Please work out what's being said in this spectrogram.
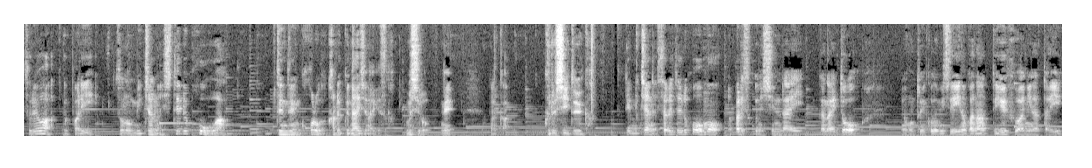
それはやっぱりその道案内してる方は全然心が軽くないじゃないですか。むしろねなんか苦しいというか。で道案内されてる方もやっぱりそこに信頼がないと本当にこの道でいいのかなっていう不安になったり、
